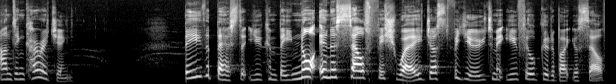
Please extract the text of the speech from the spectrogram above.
and encouraging. Be the best that you can be, not in a selfish way, just for you to make you feel good about yourself.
